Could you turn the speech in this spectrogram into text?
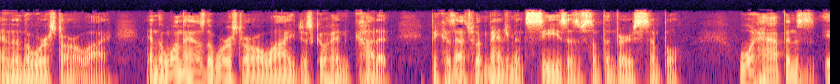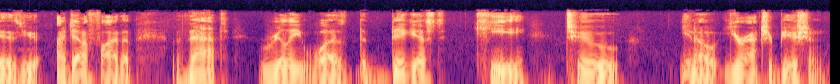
and then the worst ROI. And the one that has the worst ROI, you just go ahead and cut it because that's what management sees as something very simple what happens is you identify that that really was the biggest key to you know your attribution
